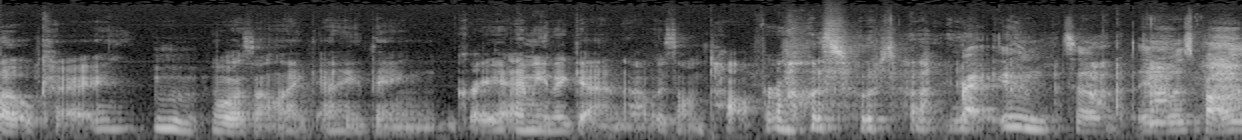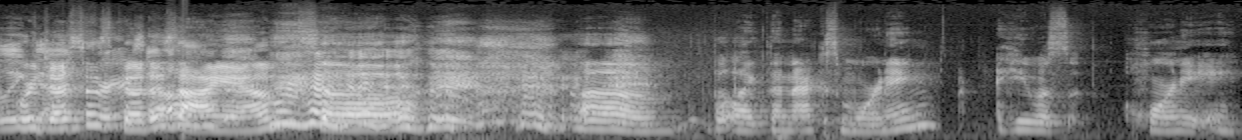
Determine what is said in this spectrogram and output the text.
okay. Mm. It wasn't like anything great. I mean, again, I was on top for most of the time. Right. Mm, so it was probably We're just as good as. I am. So, um, but like the next morning, he was horny.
